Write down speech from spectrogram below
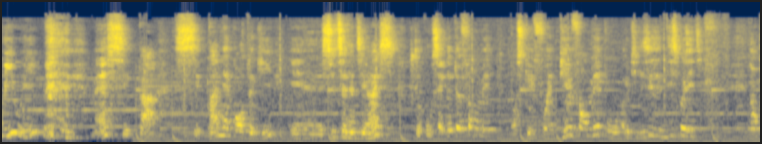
oui, oui, mais c'est pas, c'est pas n'importe qui. Et si ça t'intéresse, je te conseille de te former, parce qu'il faut être bien formé pour utiliser ces dispositifs. Donc,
